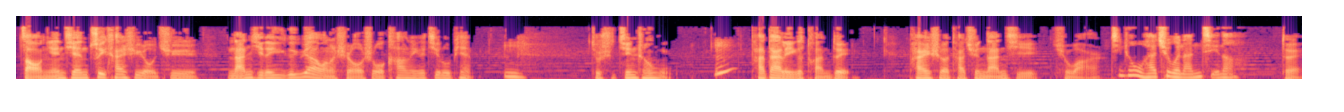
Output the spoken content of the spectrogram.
早年间最开始有去南极的一个愿望的时候，是我看了一个纪录片，嗯，就是金城武，嗯，他带了一个团队拍摄他去南极去玩。金城武还去过南极呢，对，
